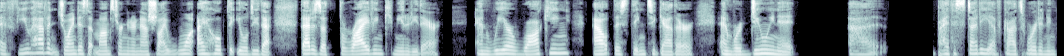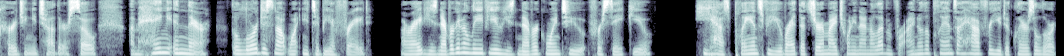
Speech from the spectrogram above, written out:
if you haven't joined us at Mom Strong International, I want I hope that you'll do that. That is a thriving community there. And we are walking out this thing together and we're doing it uh, by the study of God's word and encouraging each other. So um, hang in there. The Lord does not want you to be afraid. All right. He's never going to leave you. He's never going to forsake you. He has plans for you, right? That's Jeremiah 29 11. For I know the plans I have for you, declares the Lord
